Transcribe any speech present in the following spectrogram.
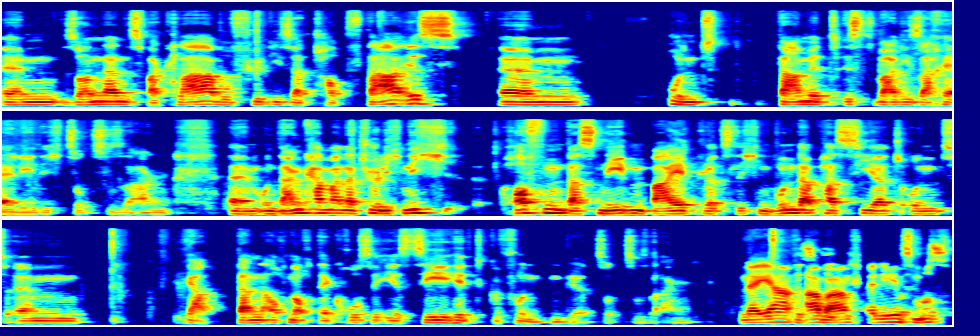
ähm, sondern es war klar, wofür dieser Topf da ist. Ähm, und damit ist, war die Sache erledigt sozusagen. Ähm, und dann kann man natürlich nicht hoffen, dass nebenbei plötzlich ein Wunder passiert und ähm, ja, dann auch noch der große ESC-Hit gefunden wird, sozusagen. Naja, Deswegen, aber es muss,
